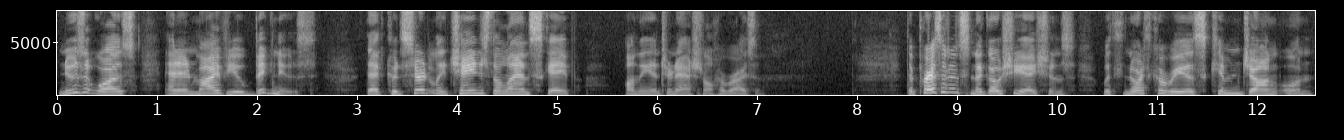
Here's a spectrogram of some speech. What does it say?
news it was, and in my view, big news that could certainly change the landscape on the international horizon. The president's negotiations with North Korea's Kim Jong un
